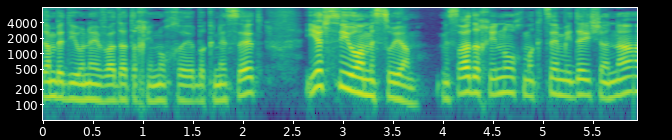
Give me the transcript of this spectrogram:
גם בדיוני ועדת החינוך אה, בכנסת. יש סיוע מסוים. משרד החינוך מקצה מדי שנה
